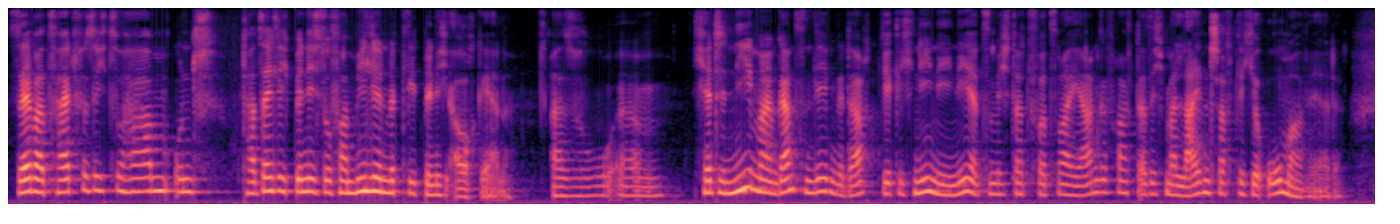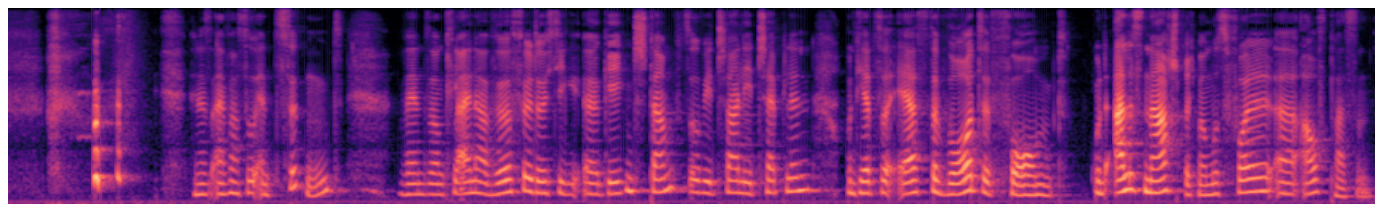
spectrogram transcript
selber Zeit für sich zu haben und tatsächlich bin ich so Familienmitglied, bin ich auch gerne. Also ähm, ich hätte nie in meinem ganzen Leben gedacht, wirklich nie, nie, nie, jetzt mich das vor zwei Jahren gefragt, dass ich mal leidenschaftliche Oma werde. das einfach so entzückend, wenn so ein kleiner Würfel durch die äh, Gegend stampft, so wie Charlie Chaplin, und jetzt so erste Worte formt und alles nachspricht. Man muss voll äh, aufpassen.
